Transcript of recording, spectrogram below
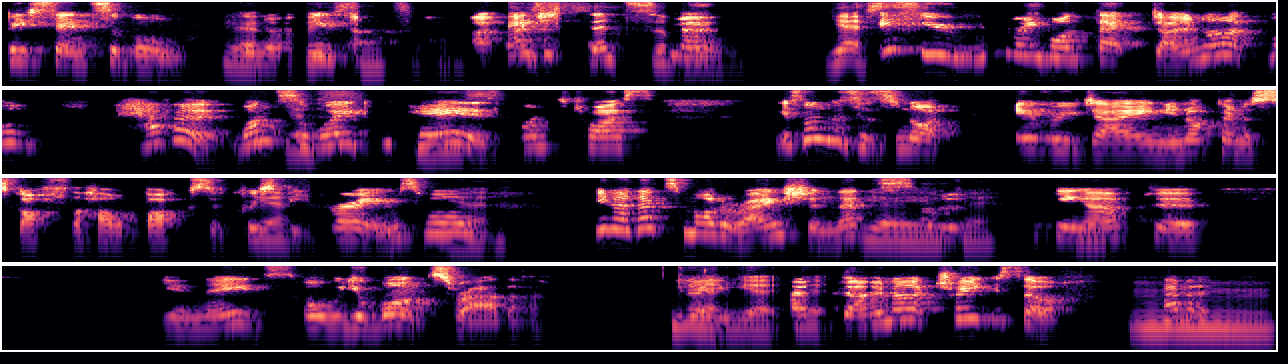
be sensible. Yeah, you know, be if, sensible. I, be I just, sensible. You know, yes. If you really want that donut, well, have it once yes. a week. Who cares? Yes. Once, twice, as long as it's not every day, and you're not going to scoff the whole box of Krispy yeah. Kremes. Well, yeah. you know, that's moderation. That's yeah, sort of looking after your needs or your wants rather. You yeah, know, yeah, yeah. Donut, treat yourself. Mm. Have it. Mm.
